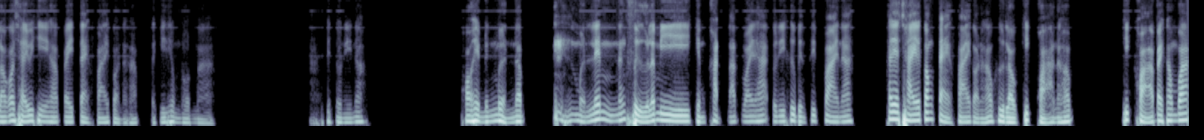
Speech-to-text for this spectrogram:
เราก็ใช้วิธีครับ ไปแตกไฟล์ก่อนนะครับตะกี้ที่ผมโหลดมา เป็นตัวนี้เนาะพอเห็นเป็นเหมือนแบบเหมือนเล่มหนังสือแล้วมีเข็มขัดรัดไว้นะฮะตัวนี้คือเป็นซิปไฟล์นะถ้าจะใช้ต้องแตกไฟล์ก่อนนะครับ คือเราคลิกขวานะครับ คลิกขวาไปคำว่า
